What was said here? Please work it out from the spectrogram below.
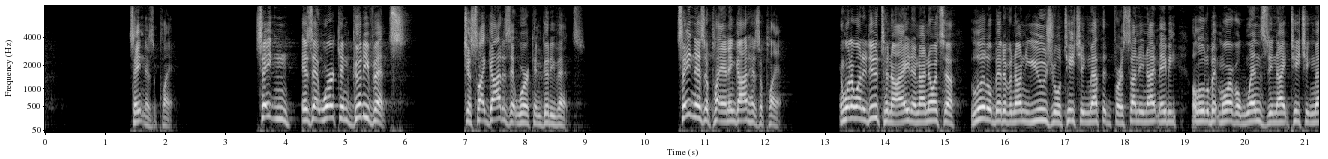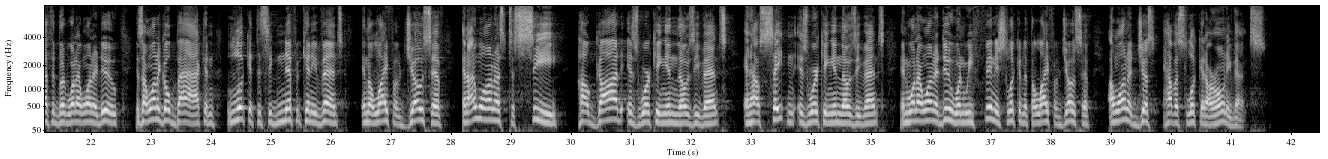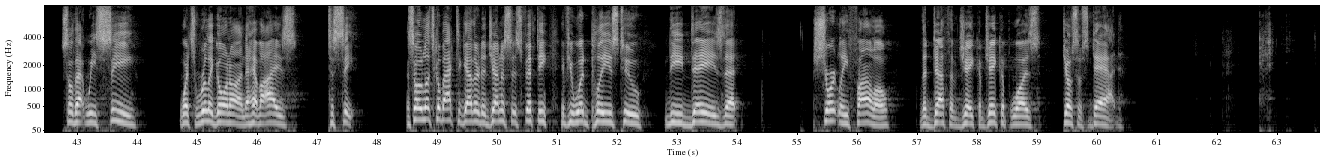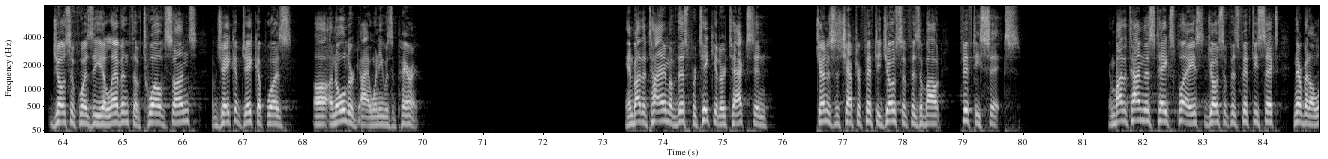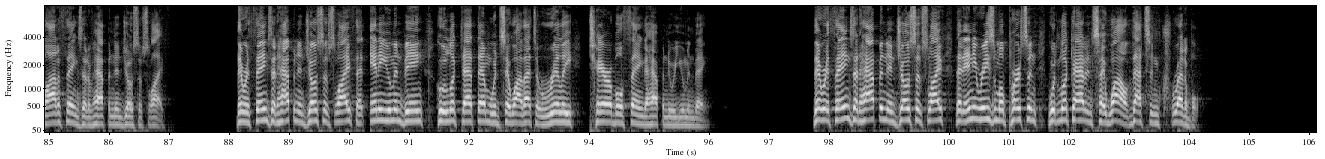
Satan has a plan. Satan is at work in good events, just like God is at work in good events. Satan has a plan and God has a plan. And what I want to do tonight, and I know it's a little bit of an unusual teaching method for a Sunday night, maybe a little bit more of a Wednesday night teaching method. But what I want to do is I want to go back and look at the significant events in the life of Joseph, and I want us to see how God is working in those events and how Satan is working in those events. And what I want to do when we finish looking at the life of Joseph, I want to just have us look at our own events so that we see what's really going on, to have eyes to see. And so let's go back together to Genesis 50, if you would please, to the days that shortly follow the death of Jacob. Jacob was Joseph's dad. Joseph was the 11th of 12 sons of Jacob. Jacob was uh, an older guy when he was a parent. And by the time of this particular text in Genesis chapter 50, Joseph is about 56. And by the time this takes place, Joseph is 56, and there have been a lot of things that have happened in Joseph's life. There were things that happened in Joseph's life that any human being who looked at them would say, wow, that's a really terrible thing to happen to a human being. There were things that happened in Joseph's life that any reasonable person would look at and say, wow, that's incredible.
